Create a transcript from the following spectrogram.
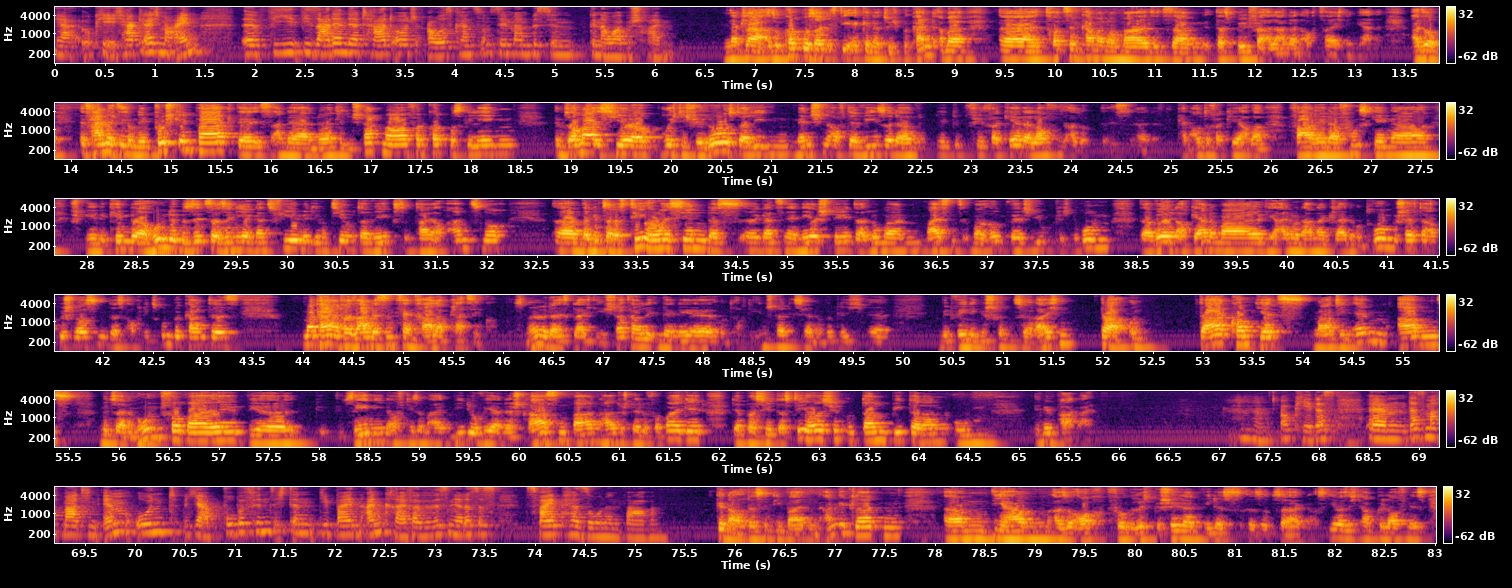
Ja, okay, ich hake gleich mal ein. Äh, wie, wie sah denn der Tatort aus? Kannst du uns den mal ein bisschen genauer beschreiben? Na klar, also Cottbusser ist die Ecke natürlich bekannt, aber äh, trotzdem kann man nochmal sozusagen das Bild für alle anderen auch zeichnen gerne. Also es handelt sich um den Pushkin Park, der ist an der nördlichen Stadtmauer von Cottbus gelegen. Im Sommer ist hier richtig viel los, da liegen Menschen auf der Wiese, da gibt viel Verkehr, da laufen, also ist äh, kein Autoverkehr, aber Fahrräder, Fußgänger, spielende Kinder, Hundebesitzer sind hier ganz viel mit ihren Tieren unterwegs, zum Teil auch abends noch. Ähm, da gibt's ja das Teehäuschen, das äh, ganz in der Nähe steht. Da lungern meistens immer irgendwelche Jugendlichen rum. Da werden auch gerne mal die ein oder anderen kleineren Drogengeschäfte abgeschlossen. Das ist auch nichts Unbekanntes. Man kann einfach sagen, das ist ein zentraler Platz in Cottbus. Ne? Da ist gleich die Stadthalle in der Nähe und auch die Innenstadt ist ja nun wirklich äh, mit wenigen Schritten zu erreichen. Ja, und da kommt jetzt Martin M. abends mit seinem Hund vorbei. Wir sehen ihn auf diesem einen Video, wie er an der Straßenbahnhaltestelle vorbeigeht. Der passiert das Teehäuschen und dann biegt er dann oben in den Park ein. Mhm, okay, das, ähm, das macht Martin M. Und ja, wo befinden sich denn die beiden Angreifer? Wir wissen ja, dass es zwei Personen waren. Genau, das sind die beiden Angeklagten. Ähm, die haben also auch vor Gericht geschildert, wie das äh, sozusagen aus ihrer Sicht abgelaufen ist.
